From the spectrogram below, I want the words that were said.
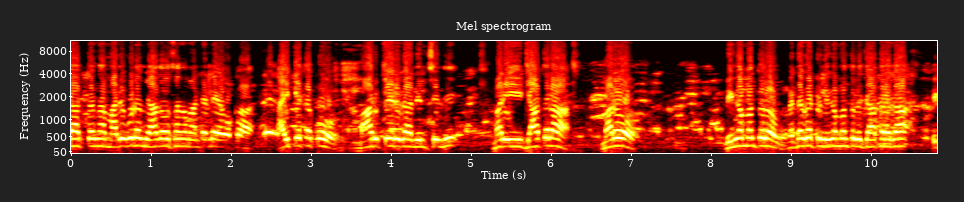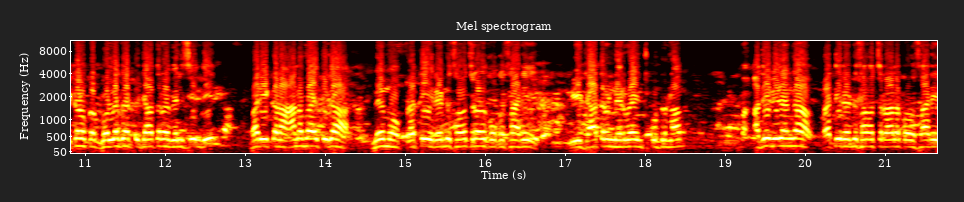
వ్యాప్తంగా మరిగూడెం యాదవ సంఘం అంటేనే ఒక ఐక్యతకు మారుపేరుగా నిలిచింది. మరి ఈ జాతర మరో లింగమంతుల పెద్దగట్టు లింగమంతుల జాతరగా ఇక్కడ ఒక గొల్లగట్టు జాతర వెలిసింది. మరి ఇక్కడ ఆనవాయితీగా మేము ప్రతి రెండు సంవత్సరాలకు ఒకసారి ఈ జాతరను నిర్వహించుకుంటున్నాం. అదేవిధంగా ప్రతి రెండు సంవత్సరాలకు ఒకసారి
